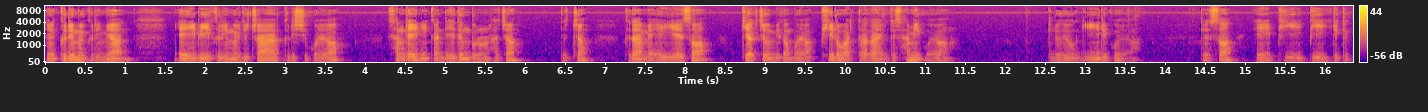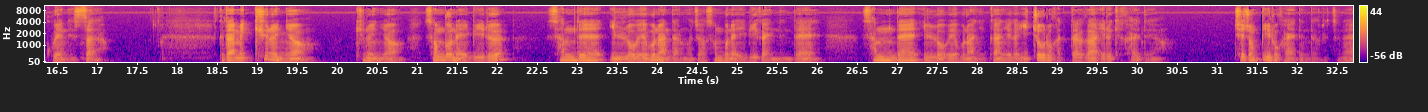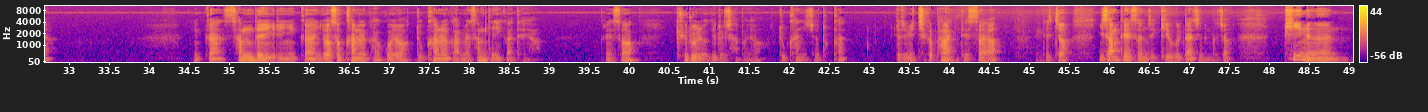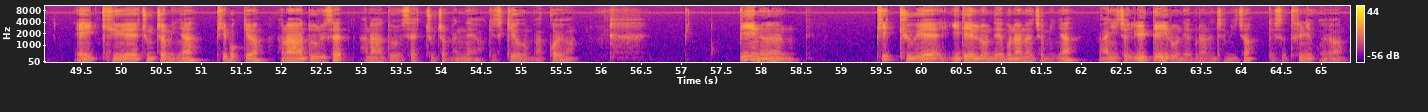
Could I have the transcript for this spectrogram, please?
그냥 그림을 그리면 A, B 그림을 이렇게 쫙 그리시고요. 3대 2니까 4등분을 하죠. 됐죠? 그 다음에 A에서 기하학적 의미가 뭐야? P로 갔다가 이렇게 3이고요. 그리고 여기 1이고요. 그래서 A, P, B 이렇게 구해냈어요. 그 다음에 Q는요. Q는요. 선분 AB를 3대 1로 외분한다는 거죠. 선분 AB가 있는데 3대 1로 외분하니까 얘가 이쪽으로 갔다가 이렇게 가야 돼요. 최종 B로 가야 된다 그랬잖아요. 그러니까 3대 1이니까 6칸을 가고요. 2칸을 가면 3대 2가 돼요. 그래서 Q를 여기를 잡아요. 두 칸이죠, 두 칸. 그래서 위치가 파악이 됐어요. 됐죠? 이 상태에서 이제 기억을 따지는 거죠. P는 AQ의 중점이냐? P 볼게요. 하나, 둘, 셋. 하나, 둘, 셋. 중점 맞네요. 그래서 기억은 맞고요. B는 PQ의 2대1로 내분하는 점이냐? 아니죠. 1대2로 내분하는 점이죠. 그래서 틀리고요.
